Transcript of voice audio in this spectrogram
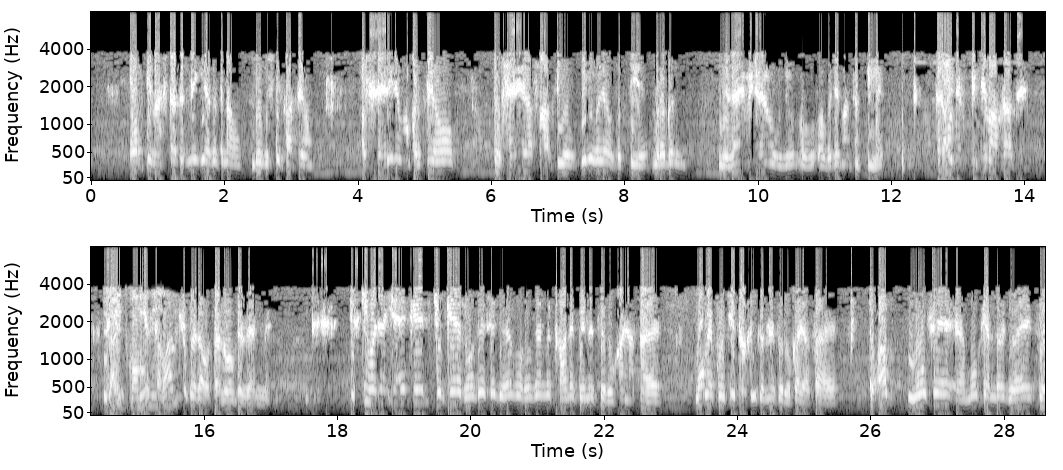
کہ ان کی ناشتہ کرنے کی عادت نہ ہو دو بسکٹ کھاتے ہوں۔ اور شہری جب وہ کرتے ہو تو شہری رس آتی ہو یہ بھی وجہ ہو سکتی ہے مرغن غذائیں بھی جو ہے وہ وجہ بن سکتی ہے۔ معاملات ہیں۔ لیکن یہ سوال کیوں پیدا ہوتا ہے لوگوں کے ذہن میں؟ اس کی وجہ یہ ہے کہ چونکہ روزے سے جو ہے وہ روزے میں کھانے پینے سے روکا جاتا ہے منہ میں کوئی چیز داخل کرنے سے روکا جاتا ہے۔ تو اب منہ سے منہ کے اندر جو ہے ایک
